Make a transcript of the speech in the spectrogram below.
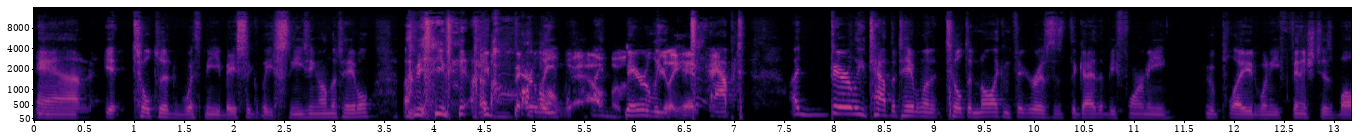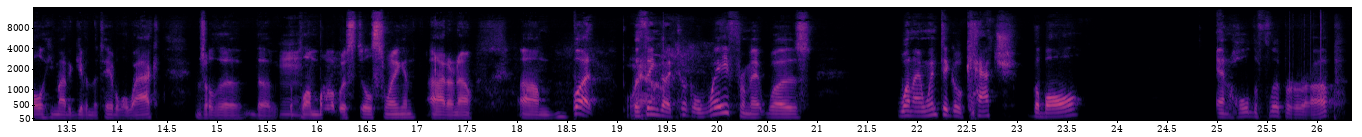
And it tilted with me basically sneezing on the table. I mean, I barely, Oh, wow. I barely Really tapped. I barely tapped the table and it tilted. And all I can figure is, is the guy that before me who played when he finished his ball, he might have given the table a whack, and so the the, the Mm. plumb bob was still swinging. I don't know. Um, but the thing that I took away from it was when I went to go catch the ball and hold the flipper up.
